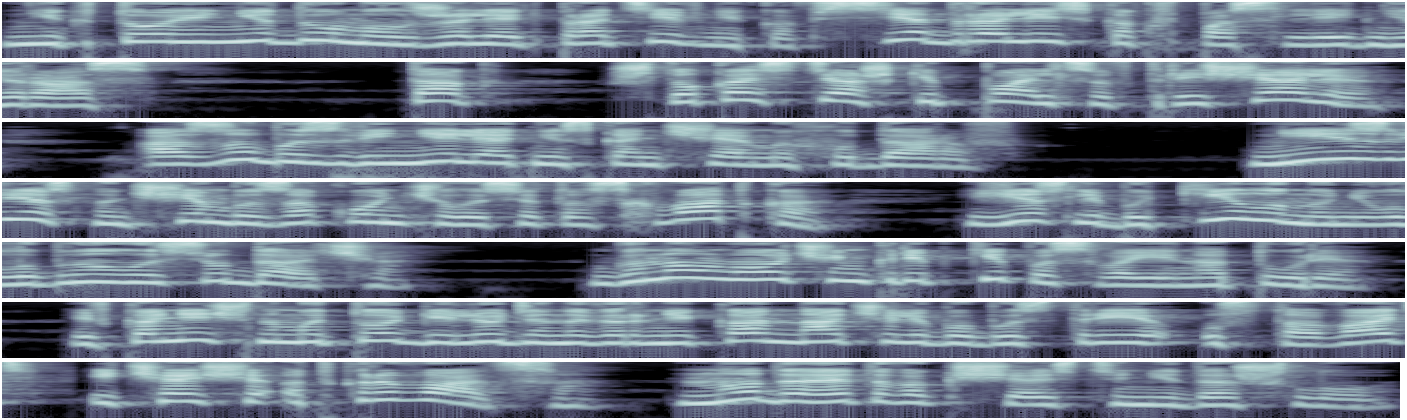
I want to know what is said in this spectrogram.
Никто и не думал жалеть противника, все дрались как в последний раз. Так, что костяшки пальцев трещали, а зубы звенели от нескончаемых ударов. Неизвестно, чем бы закончилась эта схватка, если бы Киллану не улыбнулась удача. Гномы очень крепки по своей натуре, и в конечном итоге люди наверняка начали бы быстрее уставать и чаще открываться, но до этого, к счастью, не дошло.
